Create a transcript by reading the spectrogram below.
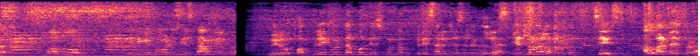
సార్. బాబు దీనికి నోటీస్ ఇస్తాం మేము. మీరు పబ్లిక్ డబ్బులు తీసుకుంటారు ఫ్రీ సర్వీస్ చేసలేదు ఎట్లా ఉండాలి చేసి అల్లా ఇక్కడ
